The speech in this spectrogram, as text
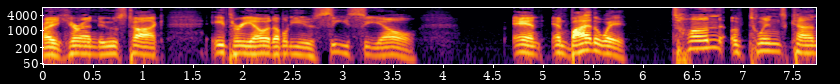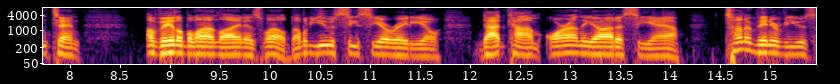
Right here on News Talk, 830 WCCO. And and by the way, ton of Twins content available online as well. WCCOradio.com or on the Audacy app. Ton of interviews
